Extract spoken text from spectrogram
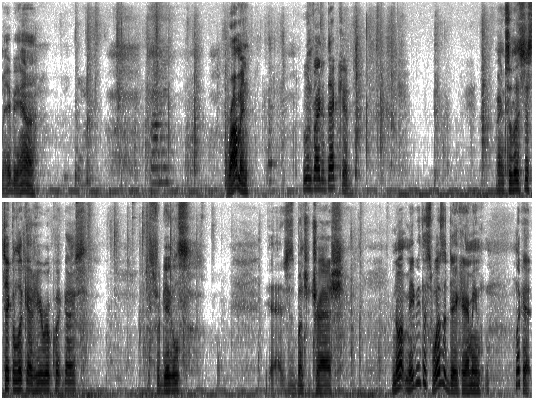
Maybe, huh? Yeah. Ramen. Ramen? Who invited that kid? Alright, so let's just take a look out here real quick, guys. Just for giggles. Yeah, it's just a bunch of trash. You know what? Maybe this was a daycare. I mean, look at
